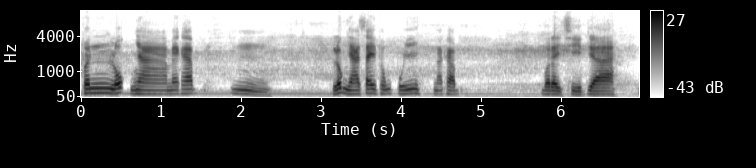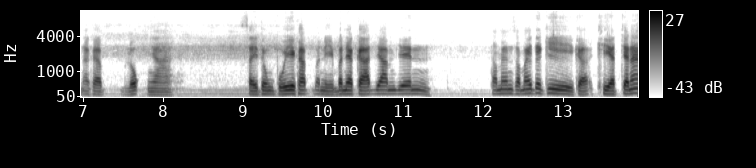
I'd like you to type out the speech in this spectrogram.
เพิ่นลกหญ้าไหมครับ อืมลกหญ้าใส่ถุงปุ๋ยนะครับบ่ได้ฉีดยานะครับ ลกหญ้า ส่ตรงปุ๋ยครับวันนี้บรรยากาศยามเย็นถ้าแม่นสมัยตะกี้ก็เขียดจะหน้า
